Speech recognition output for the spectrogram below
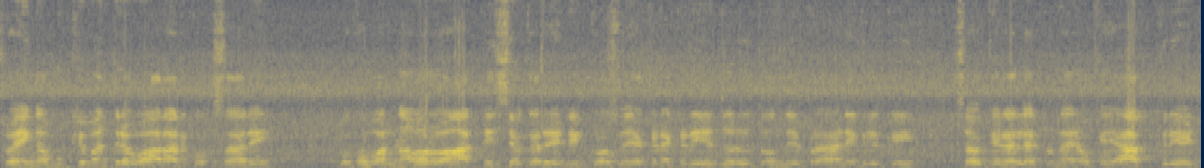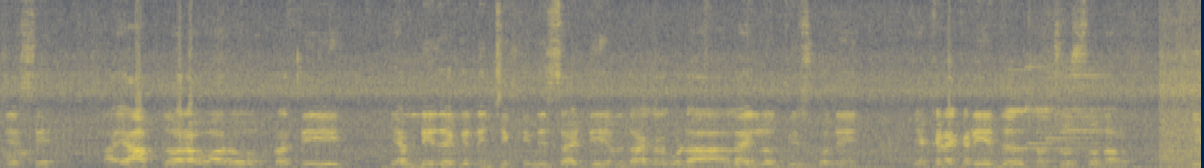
స్వయంగా ముఖ్యమంత్రి వారానికి ఒకసారి ఒక వన్ అవర్ ఆర్టీసీ యొక్క రేటింగ్ కోసం ఎక్కడెక్కడ ఏం జరుగుతుంది ప్రయాణికులకి సౌకర్యాలు ఎట్లున్నాయని ఒక యాప్ క్రియేట్ చేసి ఆ యాప్ ద్వారా వారు ప్రతి ఎండి దగ్గర నుంచి కింది స్థాయి డిఎం దాకా కూడా లైన్లో తీసుకొని ఎక్కడెక్కడ ఏం జరుగుతుందో చూస్తున్నారు. ఈ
